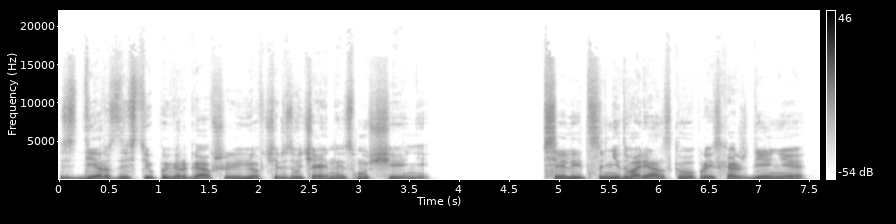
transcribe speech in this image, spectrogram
с дерзостью повергавшей ее в чрезвычайное смущение. Все лица недворянского происхождения —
